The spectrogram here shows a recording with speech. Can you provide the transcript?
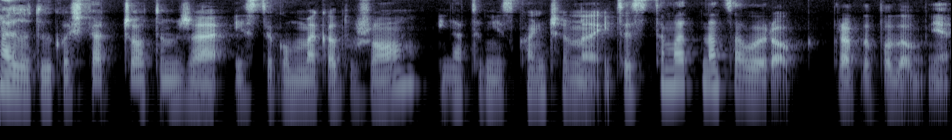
ale to tylko świadczy o tym, że jest tego mega dużo i na tym nie skończymy. I to jest temat na cały rok prawdopodobnie.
